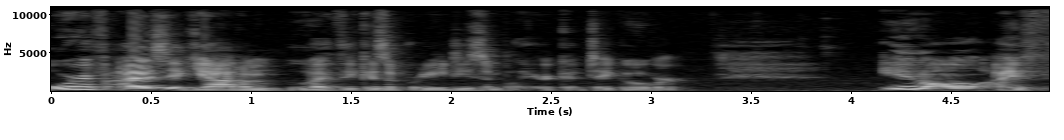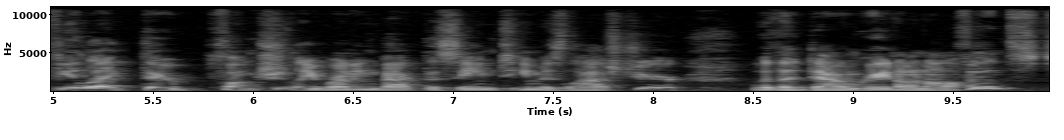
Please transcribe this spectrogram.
or if Isaac Yiadom, who I think is a pretty decent player, could take over. In all, I feel like they're functionally running back the same team as last year with a downgrade on offense,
